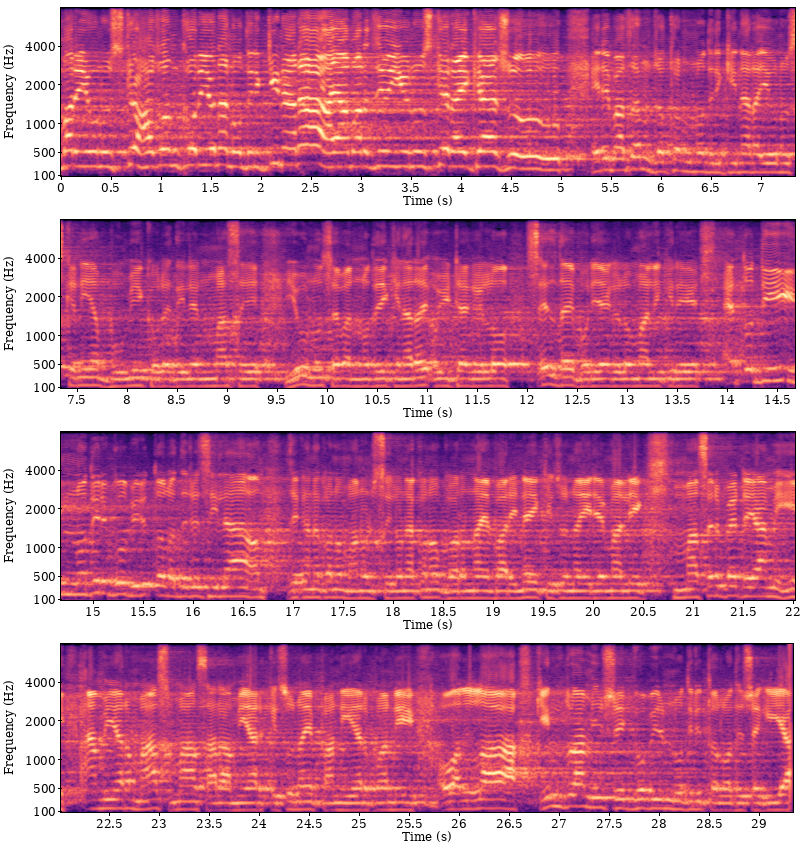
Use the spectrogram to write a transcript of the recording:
আমার ইউনুসকে হজম করিও না, নদীর কিনারায় আমার যে ইউনুসকে রাইখে আসো। এরে বাজান, যখন নদীর কিনারায় ইউনুসকে নিয়ে ভূমি করে দিলেন মাসে ইউনুস এবার নদীর কিনারায় ওইটা গেল, সেজদায় ভরিয়া গেল মালিকিরে এতদিন নদীর গভীর তলদেশে ছিলাম, যেখানে কোনো মানুষ ছিল না, কোনো ঘর নাই, বাড়ি নাই, কিছু নাই রে মালিক। মাছের পেটে আমি আমি আর মাছ মাছ আর আমি আর কিছু নাই, পানি আর পানি। ও আল্লাহ, কিন্তু আমি সেই গভীর নদীর তলদেশে গিয়া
